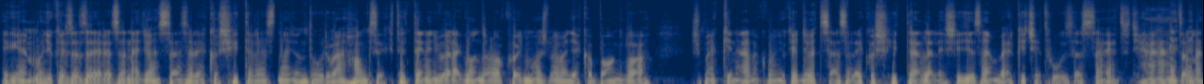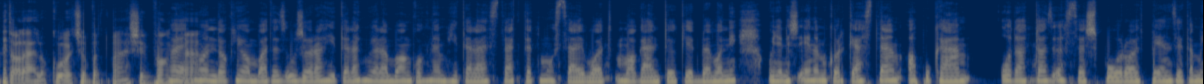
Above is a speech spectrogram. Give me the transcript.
Igen, mondjuk ez azért ez a 40 os hitel, ez nagyon durván hangzik. Tehát én így vele hogy most bemegyek a bankba, és megkínálnak mondjuk egy 5%-os hitellel, és így az ember kicsit húzza a száját, hogy hát annál találok olcsóbbat másik banknál. Mondok jobbat, az uzsora hitelek, mivel a bankok nem hiteleztek, tehát muszáj volt magántőkét bevonni, ugyanis én amikor kezdtem, apukám odaadta az összes spórolt pénzét, ami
